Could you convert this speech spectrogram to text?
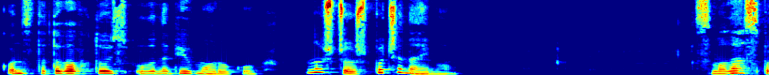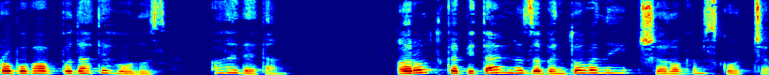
констатував хтось у напівмороку. Ну що ж, починаймо. Смола спробував подати голос, але де там? Рот капітально забинтований широким скотчем.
